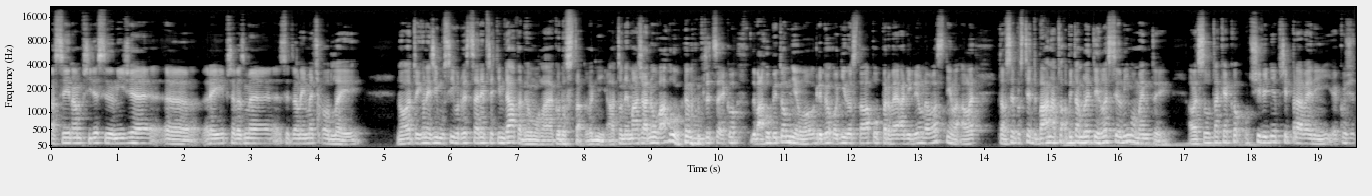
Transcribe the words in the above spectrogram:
asi nám přijde silný, že uh, Ray převezme světelný meč od Lei, No ale to ho nejdřív musí o dvě scény předtím dát, aby ho mohla jako dostat od ní. Ale to nemá žádnou váhu. Přece jako váhu by to mělo, kdyby ho od ní dostala poprvé a nikdy ho nevlastnila. Ale tam se prostě dbá na to, aby tam byly tyhle silné momenty. ale jsou tak jako očividně připravený, jako že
